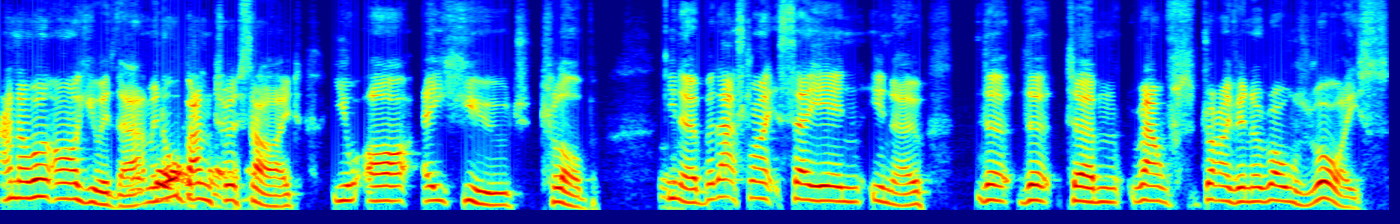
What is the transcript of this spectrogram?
and I won't argue with that. I mean, all banter aside, you are a huge club, you know. But that's like saying, you know, that that um, Ralph's driving a Rolls Royce,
